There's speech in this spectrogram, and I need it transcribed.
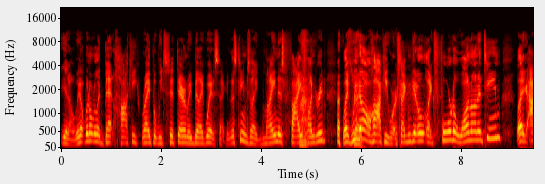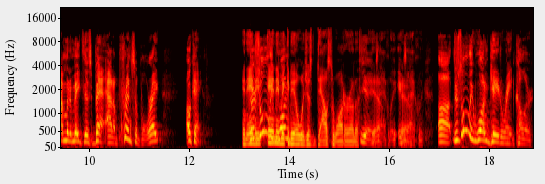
you know, we don't, we don't really bet hockey, right? But we'd sit there and we'd be like, wait a second, this team's like minus five hundred. like we right. know how hockey works. I can get oh, like four to one on a team. Like I'm gonna make this bet out of principle, right? Okay, And Andy, Andy one- McNeil would just douse water on us. Yeah, exactly, exactly. Uh, there's only one Gatorade color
